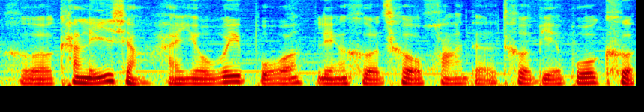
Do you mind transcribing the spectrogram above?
和看理想还有微博联合策划的特别播客。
